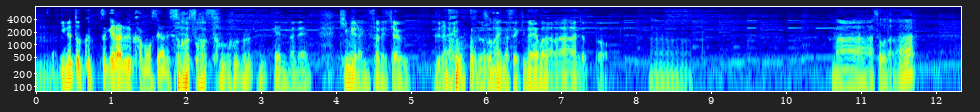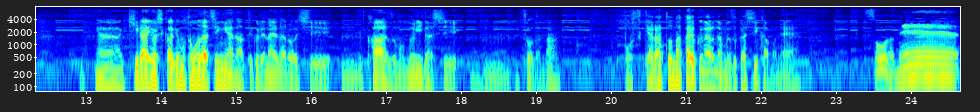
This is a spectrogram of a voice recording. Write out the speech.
うん。犬とくっつけられる可能性あるし。そうそうそう。変なね、キメラにされちゃうぐらい。その辺が関の山だな、ちょっと。うん。まあ、そうだな。うん、キラヨシカゲも友達にはなってくれないだろうし、うん、カーズも無理だし、うん、そうだな。ボスキャラと仲良くなるのは難しいかもね。そうだね。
